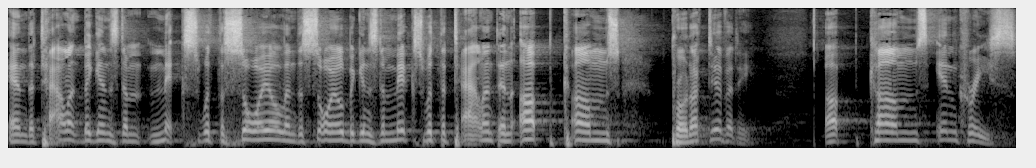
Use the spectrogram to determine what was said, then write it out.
and the talent begins to mix with the soil, and the soil begins to mix with the talent, and up comes productivity. Up comes increase.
